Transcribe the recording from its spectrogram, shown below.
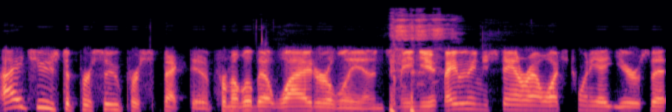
I choose to pursue perspective from a little bit wider lens. I mean, you, maybe when you stand around watch 28 years, that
